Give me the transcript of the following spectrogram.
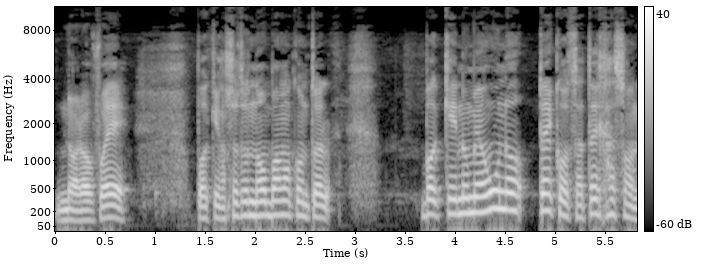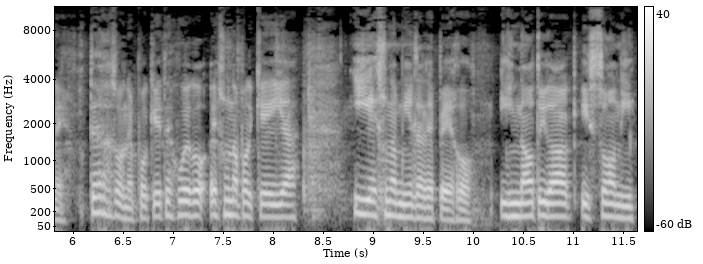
no lo fue. Porque nosotros no vamos a controlar. Porque número uno, tres cosas, tres razones. Tres razones. Porque este juego es una porquería y es una mierda de perro. Y Naughty Dog y Sony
